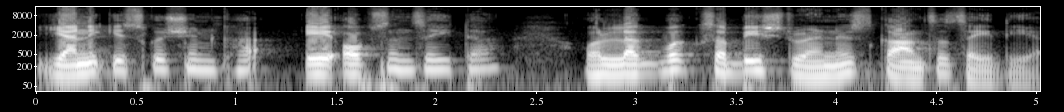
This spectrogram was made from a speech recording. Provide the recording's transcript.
यानी कि इस क्वेश्चन का ए ऑप्शन सही था और लगभग सभी स्टूडेंट ने इसका आंसर सही दिया।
